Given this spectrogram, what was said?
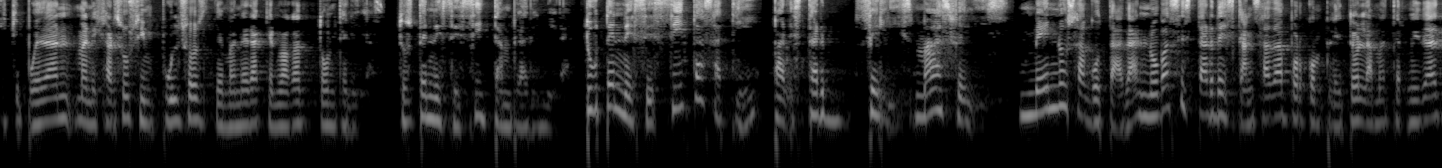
y que puedan manejar sus impulsos de manera que no hagan tonterías. Entonces te necesitan, Vladimira. Tú te necesitas a ti para estar feliz, más feliz, menos agotada. No vas a estar descansada por completo. La maternidad,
